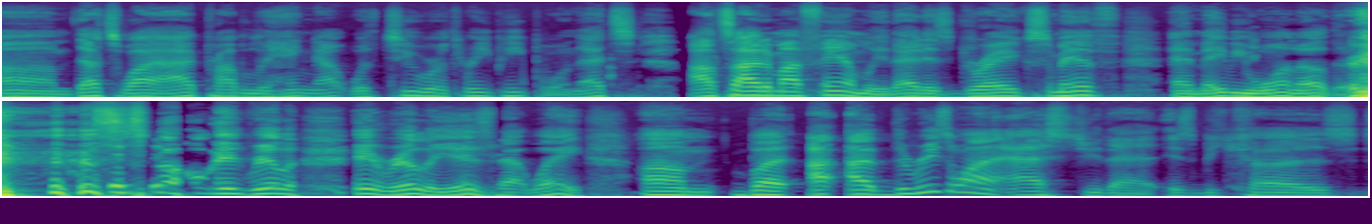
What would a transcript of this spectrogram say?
Um, that's why I probably hang out with two or three people, and that's outside of my family. That is Greg Smith and maybe one other. so it really, it really is that way. Um, but I, I, the reason why I asked you that is because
